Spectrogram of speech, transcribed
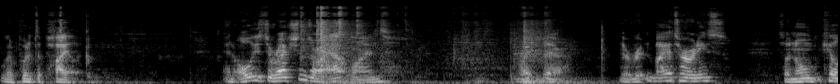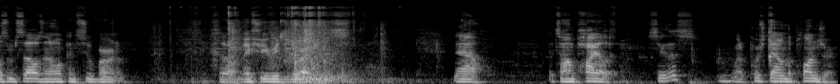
We're going to put it to pilot. And all these directions are outlined right there. They're written by attorneys, so no one kills themselves and no one can sue Burnham. So make sure you read the directions. Now, it's on pilot. See this? I'm going to push down the plunger.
